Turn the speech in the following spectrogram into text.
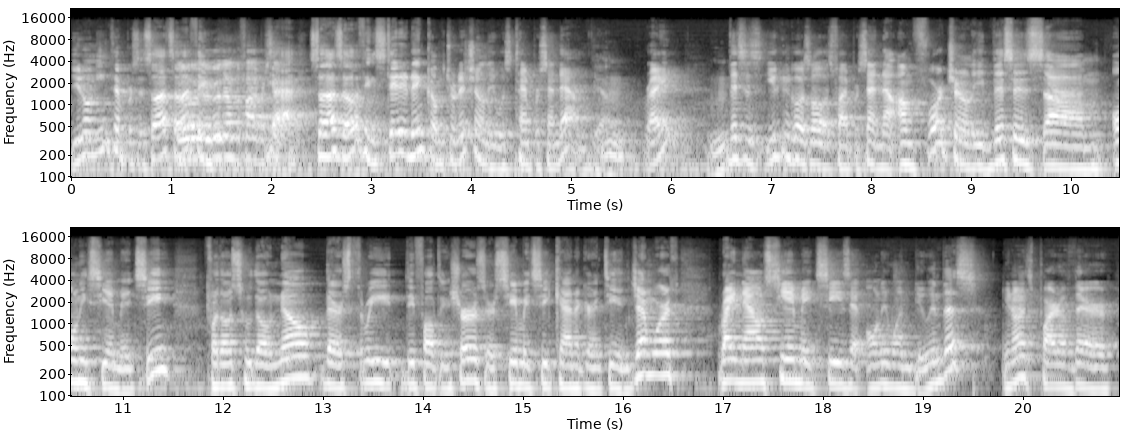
You don't need ten percent. So that's So another we'll thing. go down to 5%. Yeah. So that's the other thing. Stated income traditionally was ten percent down. Yeah. Mhm. Right. This is you can go as low as five percent. Now, unfortunately, this is um, only CMHC. For those who don't know, there's three default insurers. There's CMHC, Canada Guaranty, and Genworth. Right now, CMHC is the only one doing this. You know, it's part of their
